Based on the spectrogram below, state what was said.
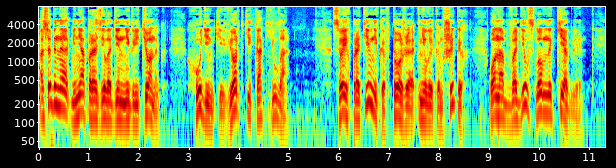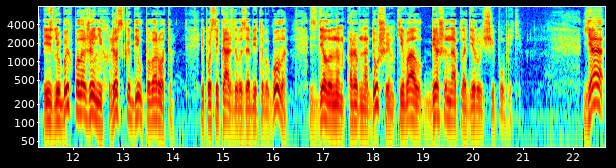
Особенно меня поразил один негритенок, худенький, верткий, как юла. Своих противников, тоже не лыком шитых, он обводил словно кегли, и из любых положений хлестко бил поворотом, и после каждого забитого гола, сделанным равнодушием, кивал бешено аплодирующей публике. Я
